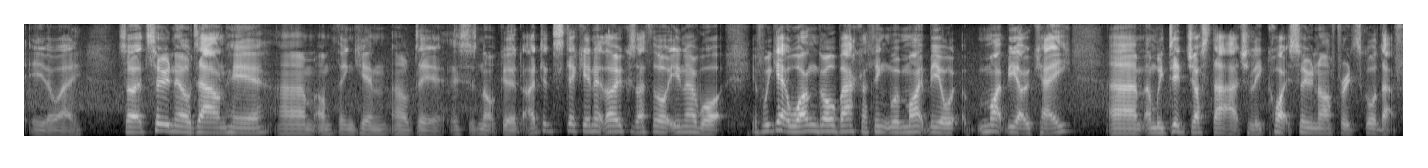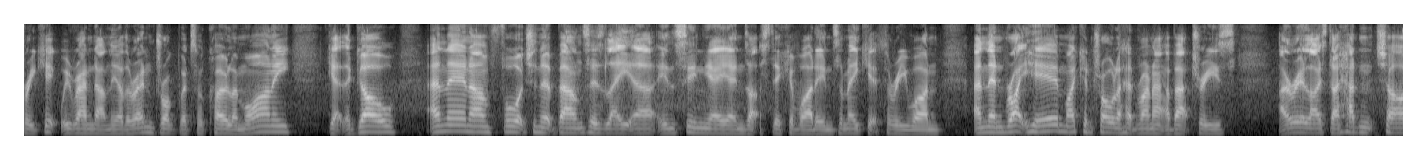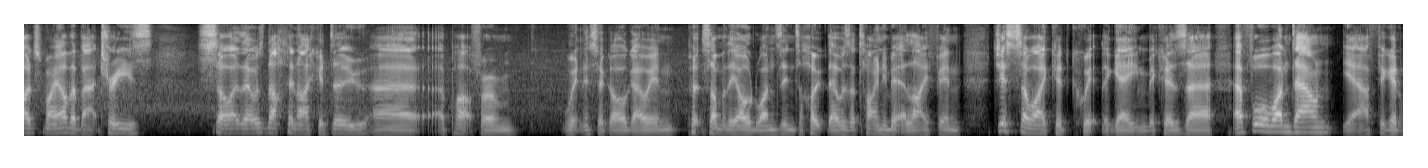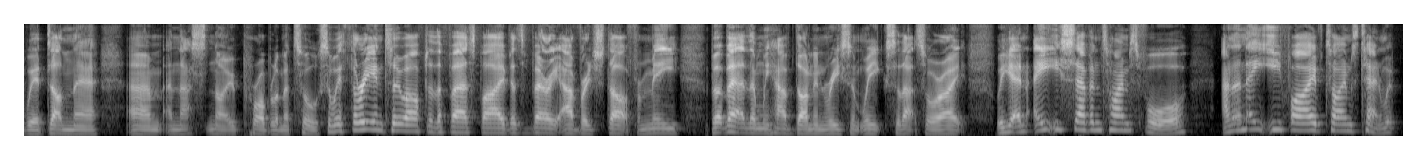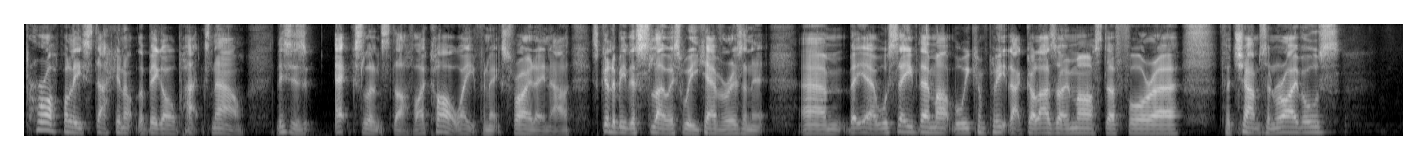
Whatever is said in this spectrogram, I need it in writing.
either way. So at 2 0 down here, um, I'm thinking, oh dear, this is not good. I did stick in it though because I thought, you know what, if we get one goal back, I think we might be might be okay. Um, and we did just that actually. Quite soon after he'd scored that free kick, we ran down the other end. Drogba to Kolo Muani, get the goal. And then unfortunate bounces later, Insigne ends up sticking one in to make it 3-1. And then right here, my controller had run out of batteries. I realised I hadn't charged my other batteries so there was nothing I could do uh, apart from witness a goal go in, put some of the old ones in to hope there was a tiny bit of life in, just so I could quit the game. Because uh, at 4 1 down, yeah, I figured we're done there, um, and that's no problem at all. So we're 3 and 2 after the first five. That's a very average start from me, but better than we have done in recent weeks, so that's all right. We get an 87 times 4 and an 85 times 10. We're properly stacking up the big old packs now. This is excellent stuff. I can't wait for next Friday now. It's going to be the slowest week ever, isn't it? Um, but yeah, we'll save them up. We complete that Golazo Master for uh, for champs and rivals.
